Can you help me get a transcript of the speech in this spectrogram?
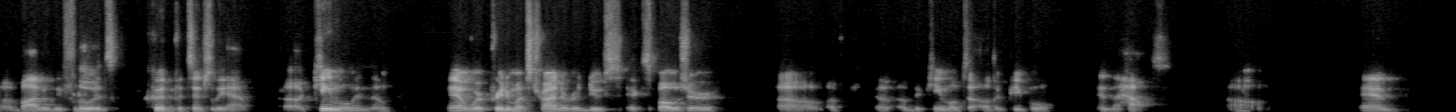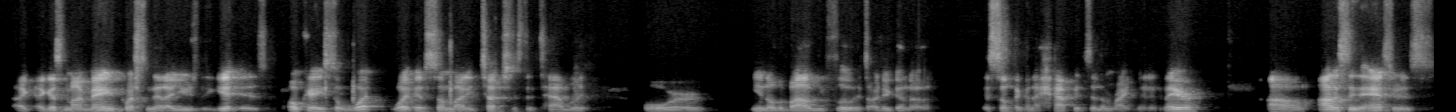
uh, bodily fluids could potentially have uh, chemo in them. And we're pretty much trying to reduce exposure uh, of, of of the chemo to other people in the house. Um, and I, I guess my main question that I usually get is, okay, so what what if somebody touches the tablet or you know the bodily fluids? Are they gonna is something gonna happen to them right then and there? Um, honestly, the answer is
